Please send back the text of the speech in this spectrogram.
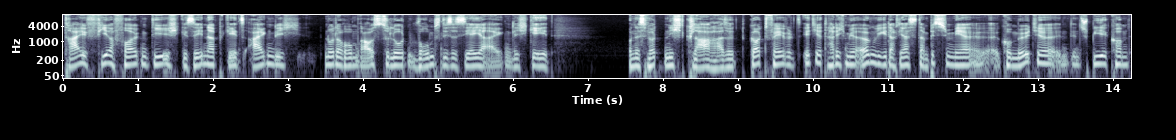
drei, vier Folgen, die ich gesehen habe, geht es eigentlich nur darum, rauszuloten, worum es in dieser Serie eigentlich geht. Und es wird nicht klarer. Also God Favorite Idiot hatte ich mir irgendwie gedacht, ja, es ist da ein bisschen mehr äh, Komödie in, ins Spiel kommt.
